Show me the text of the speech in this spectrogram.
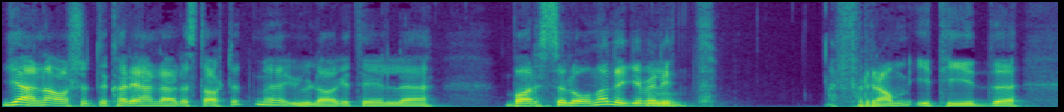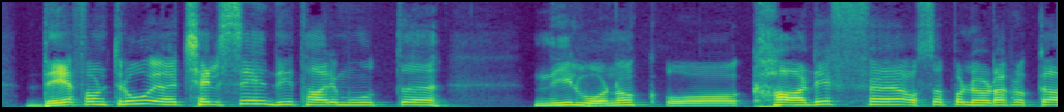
gjerne avslutte karrieren der det startet, med U-laget til Barcelona. Ligger vel Mm. litt fram i tid, det får en tro. Chelsea de tar imot Neil Warnock og Cardiff også på lørdag klokka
